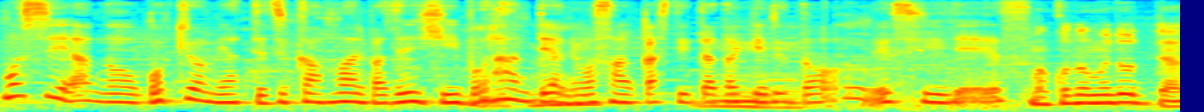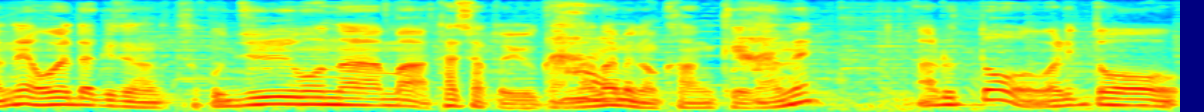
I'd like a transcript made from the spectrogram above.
もしあのご興味あって時間もあればぜひボランティアにも参加していただけると嬉しいです。うん、まあ、子供にとってはね親だけじゃなくて重要なまあ他者というか斜めの関係がね、はいあると割と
